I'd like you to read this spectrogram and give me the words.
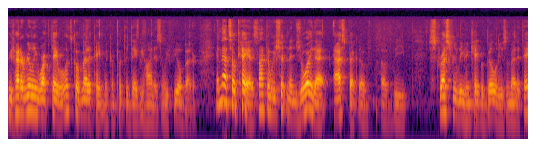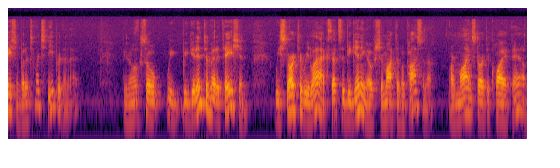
We've had a really rough day. Well, let's go meditate and we can put the day behind us and we feel better. And that's okay. It's not that we shouldn't enjoy that aspect of, of the stress relieving capabilities of meditation, but it's much deeper than that. You know, so we, we get into meditation, we start to relax. That's the beginning of shamatha vipassana. Our minds start to quiet down.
